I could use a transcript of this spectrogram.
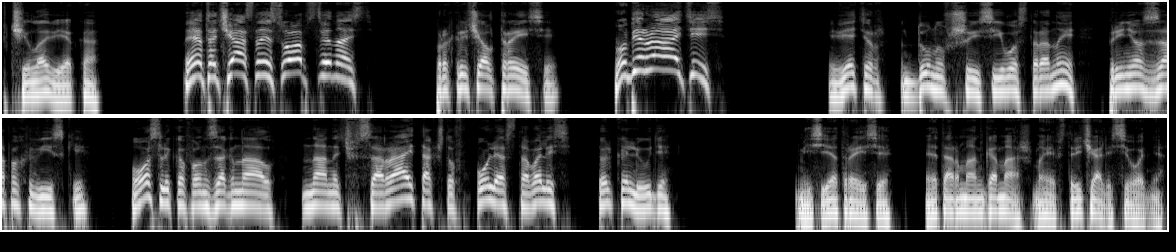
в человека. «Это частная собственность!» — прокричал Трейси. «Убирайтесь!» Ветер, дунувший с его стороны, принес запах виски. Осликов он загнал на ночь в сарай, так что в поле оставались только люди. «Месье Трейси, это Арман Гамаш, мы встречались сегодня».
